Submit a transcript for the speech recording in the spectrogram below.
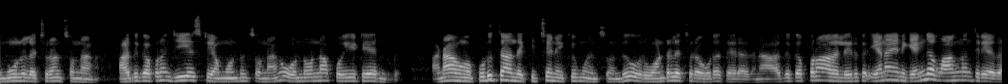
மூணு லட்ச ரூபான்னு சொன்னாங்க. அதுக்கப்புறம் ஜிஎஸ்டி அமௌண்ட்னு சொன்னாங்க. ஒன்று ஒன்றா போயிட்டே இருந்தது. ஆனால் அவங்க கொடுத்த அந்த கிச்சன் எக்யூப்மெண்ட்ஸ் வந்து ஒரு ஒன்றரை லட்ச ரூபா கூட தேராது. நான் அதுக்கப்புறம் அதில் இருக்க ஏன்னா எனக்கு எங்கே வாங்கணும்னு. தெரியாது.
